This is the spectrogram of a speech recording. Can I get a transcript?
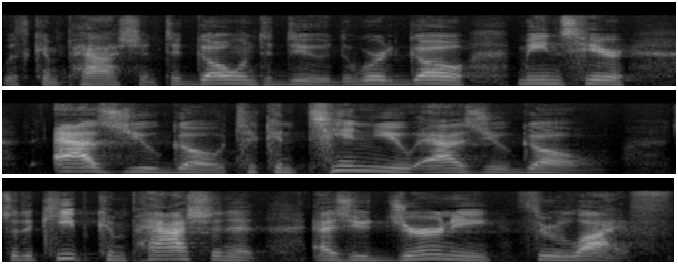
with compassion, to go and to do. The word go means here, as you go, to continue as you go. So to keep compassionate as you journey through life.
